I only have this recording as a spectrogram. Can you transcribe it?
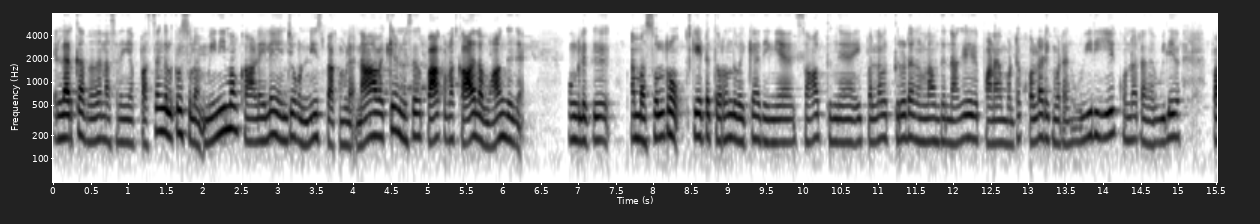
எல்லாருக்கும் அதை தான் நான் சொல்லுங்க பசங்களுக்கும் சொல்லுவேன். மினிமம் காலையில் எஞ்சி உங்களுக்கு நியூஸ் பார்க்க முடியல. நான் வைக்கிற நியூஸை பார்க்கணும்னா காதில் வாங்குங்க. உங்களுக்கு நம்ம சொல்கிறோம் கேட்டு திறந்து வைக்காதீங்க. சாத்துங்க. இப்போல்லாம் திருடனெல்லாம் வந்து நகை பணம் மட்டும் கொள்ளடிக்க மாட்டாங்க. உயிரையே கொண்டுடுறாங்க விலை ப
